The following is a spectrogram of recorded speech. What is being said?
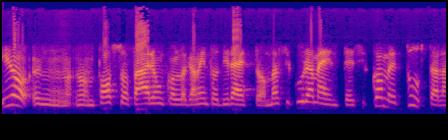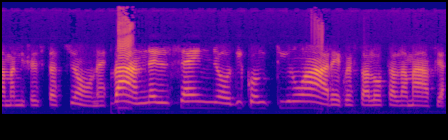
Io ehm, non posso fare un collegamento diretto, ma sicuramente siccome tutta la manifestazione va nel segno di continuare questa lotta alla mafia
